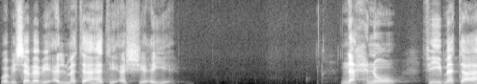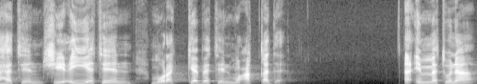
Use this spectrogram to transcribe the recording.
وبسبب المتاهة الشيعية. نحن في متاهة شيعية مركبة معقدة. أئمتنا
